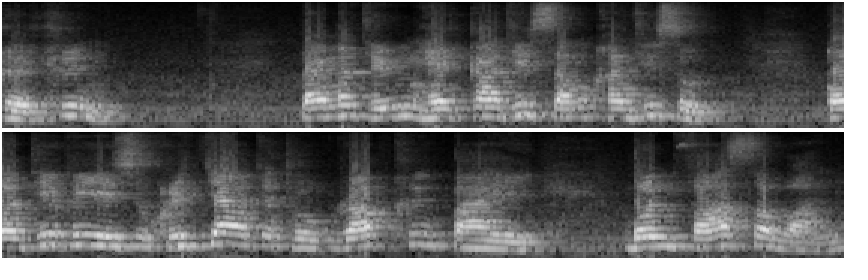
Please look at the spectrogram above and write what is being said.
เกิดขึ้น แต่มาถึงเหตุการณ์ที่สำคัญที่สุด ก่อนที่พระเยซูคริสต์เจ้าจะถูกรับขึ้นไป บนฟ้าสวรรค์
